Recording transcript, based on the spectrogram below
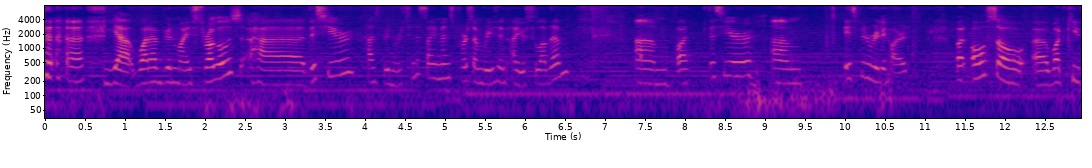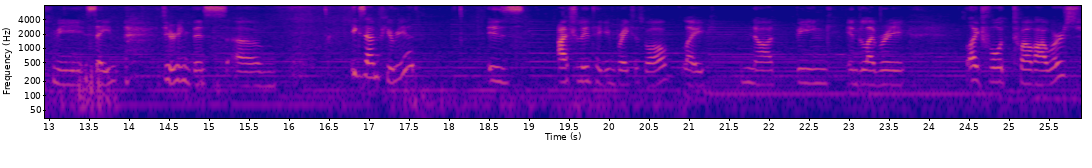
yeah, what have been my struggles uh, this year has been written assignments. For some reason, I used to love them, um, but this year um, it's been really hard. But also, uh, what keeps me sane during this um, exam period is actually taking breaks as well, like not being in the library like for 12 hours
